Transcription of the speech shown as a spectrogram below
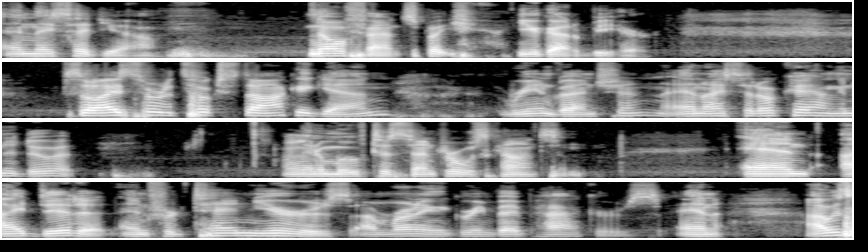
And they said, yeah. No offense, but you got to be here. So I sort of took stock again, reinvention, and I said, okay, I'm going to do it. I'm going to move to central Wisconsin. And I did it. And for 10 years, I'm running the Green Bay Packers. And I was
